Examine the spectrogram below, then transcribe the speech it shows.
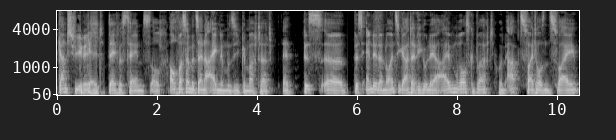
Ganz schwierig. Dave Mustaine auch, auch was er mit seiner eigenen Musik gemacht hat. Er bis, äh, bis Ende der 90er hat er regulär Alben rausgebracht und ab 2002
